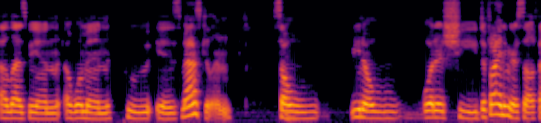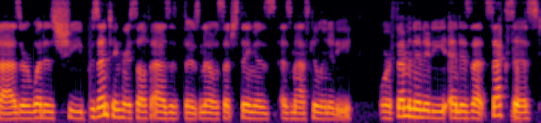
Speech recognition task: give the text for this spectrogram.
a lesbian, a woman who is masculine. So, you know, what is she defining herself as or what is she presenting herself as if there's no such thing as as masculinity or femininity and is that sexist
